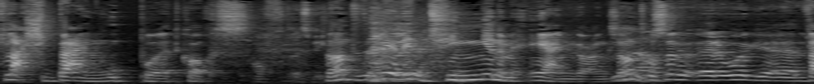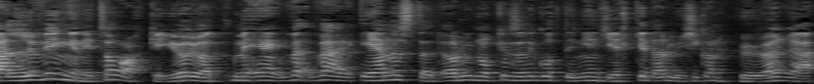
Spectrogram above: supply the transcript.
flashbang opp på et kors. Ofte Det blir litt tyngende med en gang. Sant? Og så er det også, eh, Hvelvingen i taket gjør jo at med en, hver- eneste Har du noensinne gått inn i en kirke der du ikke kan høre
